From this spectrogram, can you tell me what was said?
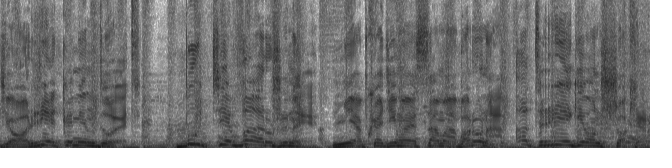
Радио рекомендует. Будьте вооружены! Необходимая самооборона от Регион Шокер.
